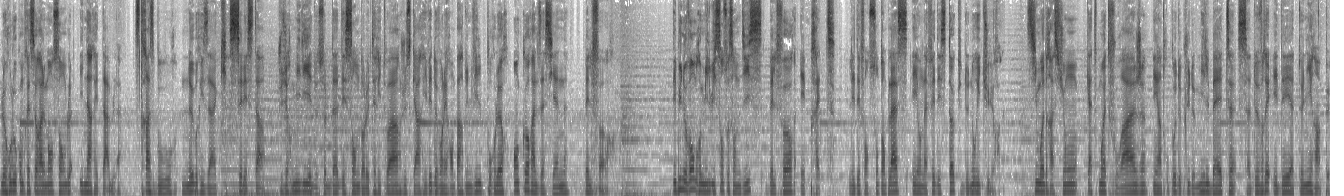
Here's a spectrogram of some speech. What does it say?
Le rouleau compresseur allemand semble inarrêtable. Strasbourg, Neubrisac, Célestat, plusieurs milliers de soldats descendent dans le territoire jusqu'à arriver devant les remparts d'une ville pour l'heure encore alsacienne, Belfort. Début novembre 1870, Belfort est prête. Les défenses sont en place et on a fait des stocks de nourriture. 6 mois de ration, 4 mois de fourrage et un troupeau de plus de 1000 bêtes, ça devrait aider à tenir un peu.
